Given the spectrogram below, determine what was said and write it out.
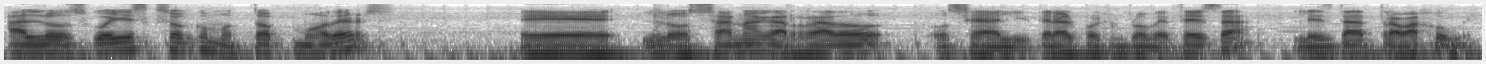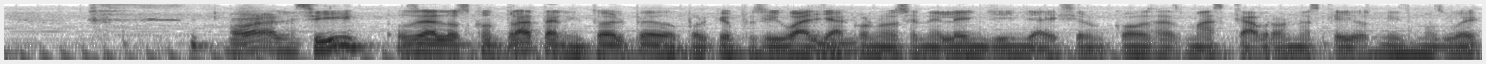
a los güeyes que son como top modders eh, los han agarrado, o sea, literal, por ejemplo, Bethesda les da trabajo, güey. Sí, o sea, los contratan y todo el pedo, porque pues igual ya conocen el engine, ya hicieron cosas más cabronas que ellos mismos, güey.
